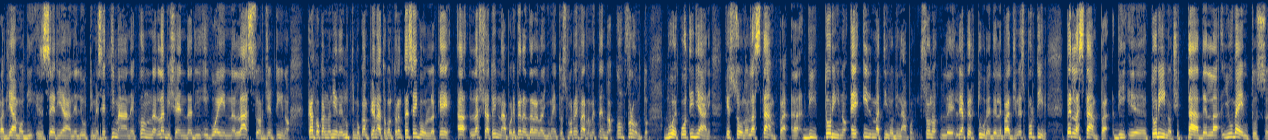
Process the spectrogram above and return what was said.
parliamo di eh, Serie A nelle ultime settimane, con la vicenda di Higuain, l'asso argentino, capocannoniere nell'ultimo campionato con 36 gol, che ha lasciato il Napoli per andare alla Juventus. Vorrei farlo mettendo a confronto due quotidiani che sono la stampa eh, di Torino e il Mattino di Napoli. Sono le, le aperture delle pagine sportive. Per la stampa di eh, Torino, città della Juventus,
